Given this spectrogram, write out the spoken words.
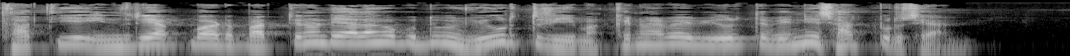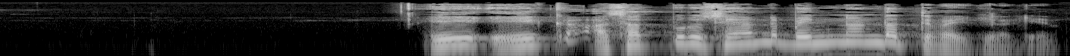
සතිය ඉන්ද්‍රියක් බවට පත් වෙනකොට යාළඟ පුදුම විවෘත වීමක් වෙනවා. හැබැයි විවෘත වෙන්නේ සත්පුරුෂයන්. ඒ ඒක අසත්පුරුෂයන්ට පෙන්වන්නත් එපයි කියලා කියනවා.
